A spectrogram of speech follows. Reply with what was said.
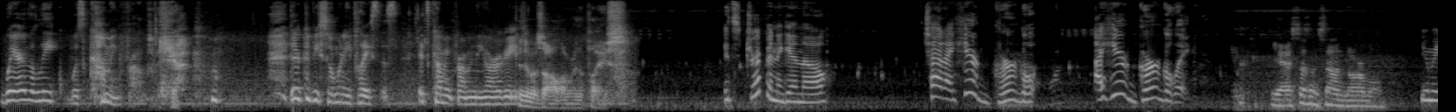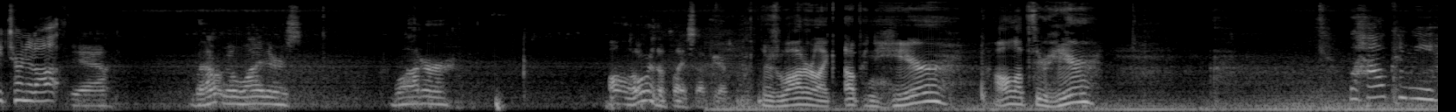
where the leak was coming from. Yeah, There could be so many places it's coming from in the RV. because it was all over the place. It's dripping again, though. Chad, I hear gurgle. I hear gurgling. Yeah, this doesn't sound normal. You may turn it off. Yeah, but I don't know why there's water all over the place up here. There's water like up in here, all up through here. Well, how can we?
